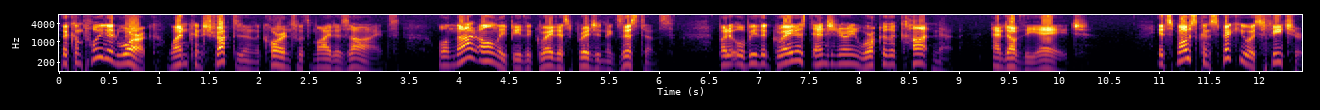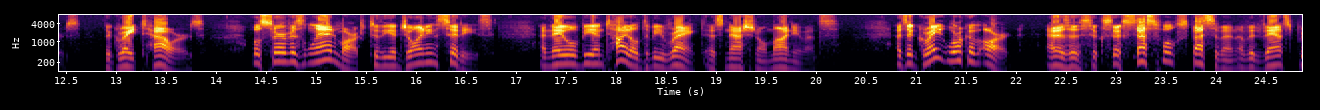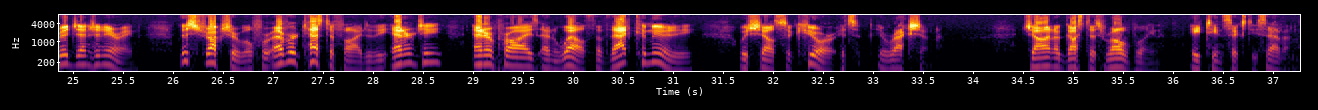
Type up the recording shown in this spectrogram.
The completed work, when constructed in accordance with my designs, will not only be the greatest bridge in existence, but it will be the greatest engineering work of the continent and of the age. Its most conspicuous features, the great towers, will serve as landmarks to the adjoining cities, and they will be entitled to be ranked as national monuments. As a great work of art, and as a successful specimen of advanced bridge engineering, this structure will forever testify to the energy, enterprise, and wealth of that community which shall secure its erection. John Augustus Roebling, 1867.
